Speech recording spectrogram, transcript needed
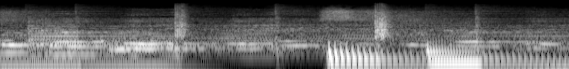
look at. Faces look at.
